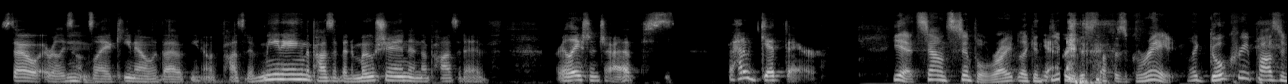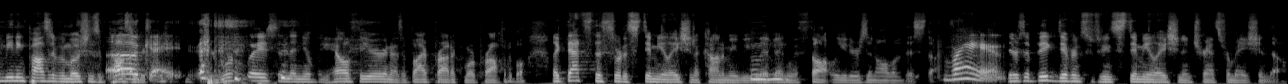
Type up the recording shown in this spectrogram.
So it really sounds mm. like, you know, the, you know, positive meaning, the positive emotion and the positive relationships. But how do we get there? Yeah, it sounds simple, right? Like in yeah. theory, this stuff is great. Like go create positive meaning, positive emotions, and positive okay. workplace, and then you'll be healthier and as a byproduct more profitable. Like that's the sort of stimulation economy we mm-hmm. live in with thought leaders and all of this stuff. Right. There's a big difference between stimulation and transformation, though.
